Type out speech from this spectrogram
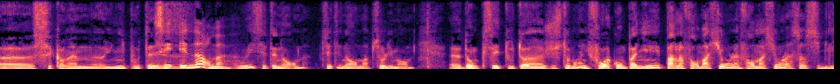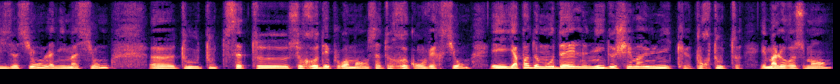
Euh, c'est quand même une hypothèse. C'est énorme. Oui, c'est énorme. C'est énorme, absolument. Euh, donc c'est tout un justement, il faut accompagner par la formation, l'information, la sensibilisation, l'animation, euh, tout, toute cette euh, ce redéploiement, cette reconversion. Et il n'y a pas de modèle ni de schéma unique pour toutes. Et malheureusement,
